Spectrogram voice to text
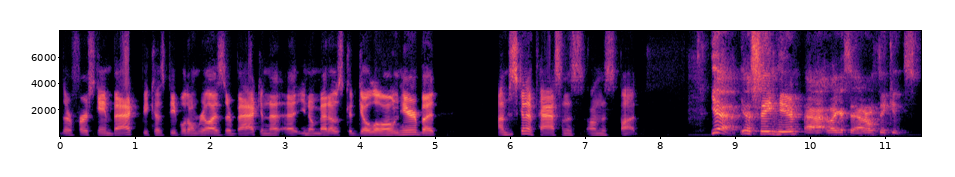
their first game back because people don't realize they're back, and that uh, you know Meadows could go low own here. But I'm just going to pass on this on this spot. Yeah, yeah, same here. Uh, like I said, I don't think it's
